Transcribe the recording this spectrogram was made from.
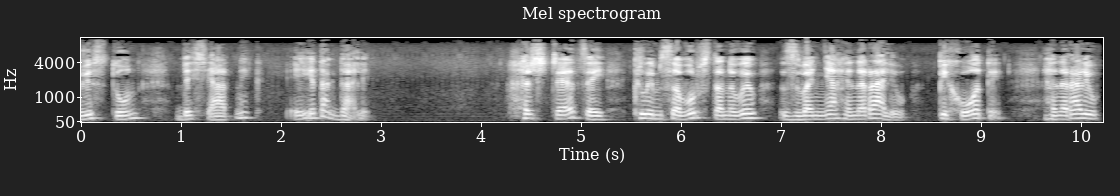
вістун, десятник і так далі. А ще цей Клим Савур встановив звання генералів піхоти, генералів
